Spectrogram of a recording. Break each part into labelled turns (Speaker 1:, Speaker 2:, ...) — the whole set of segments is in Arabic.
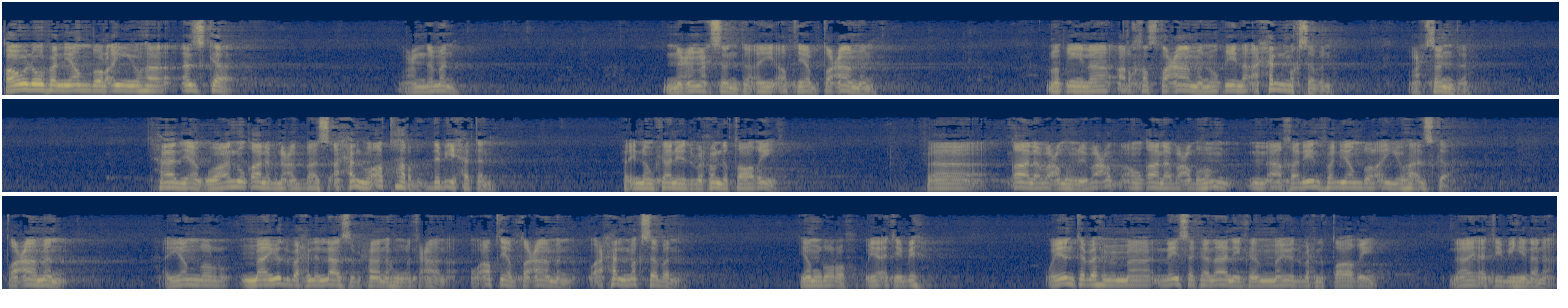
Speaker 1: قوله فلينظر أيها أزكى. وعند من؟ نعم أحسنت. أي أطيب طعاما. وقيل أرخص طعاما وقيل أحل مكسبا. وأحسنت هذه أقوال. وقال ابن عباس أحل وأطهر ذبيحة. فإنهم كانوا يذبحون للطواغيت. فقال بعضهم لبعض أو قال بعضهم للآخرين فلينظر أيها أزكى طعاما أن ينظر ما يذبح لله سبحانه وتعالى وأطيب طعاما وأحل مكسبا ينظره ويأتي به وينتبه مما ليس كذلك مما يذبح للطواغيت لا يأتي به لنا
